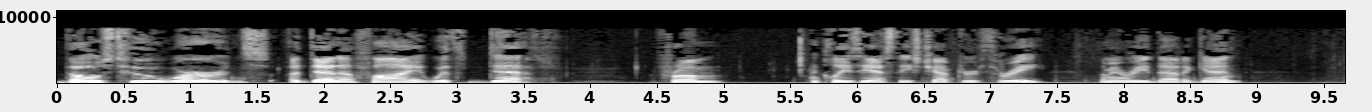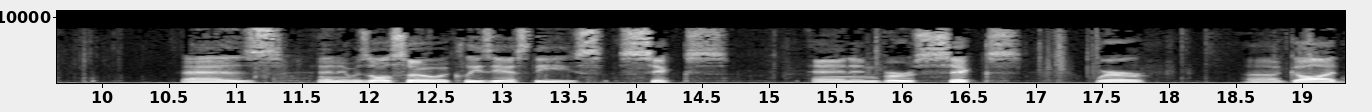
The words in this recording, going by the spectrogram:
those two words identify with death from Ecclesiastes chapter 3. Let me read that again. As and it was also Ecclesiastes 6 and in verse 6 where uh, God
